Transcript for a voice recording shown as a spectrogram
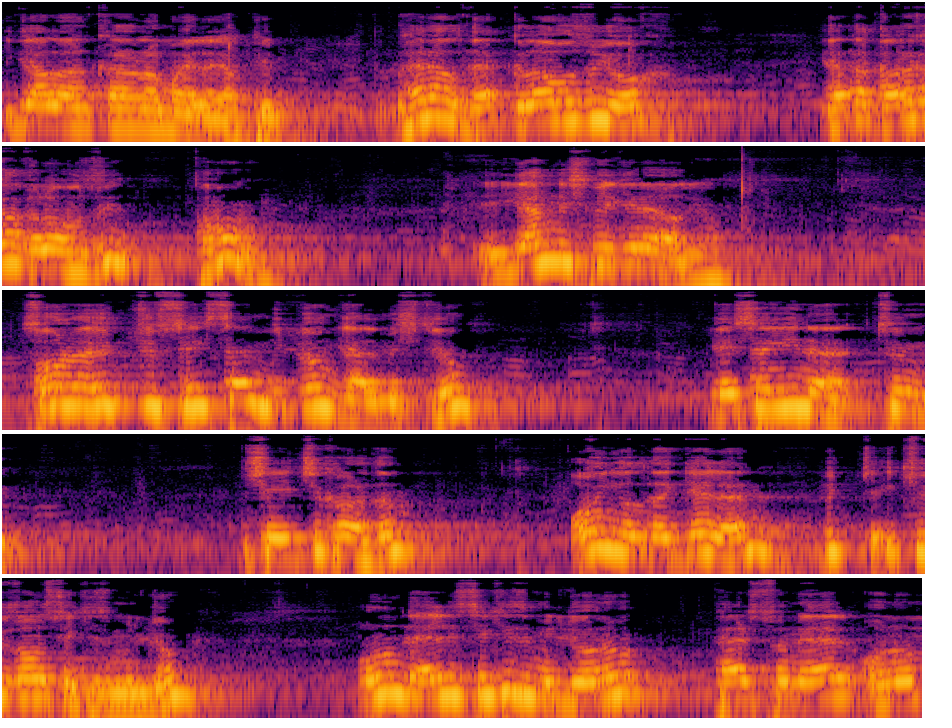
yalan karalamayla yapayım. Herhalde kılavuzu yok. Ya da karga kılavuzu tamam mı? E, yanlış bilgiler alıyor. Sonra 380 milyon gelmiş diyor. Geçen yine tüm şeyi çıkardım. 10 yılda gelen bütçe 218 milyon. Bunun da 58 milyonu personel onun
